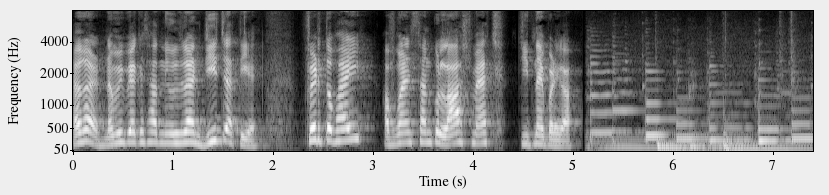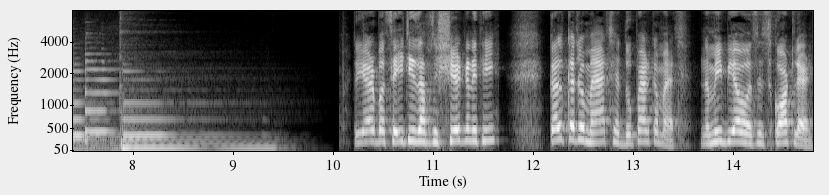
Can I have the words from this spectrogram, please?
अगर नमीबिया के साथ न्यूजीलैंड जीत जाती है, फिर तो भाई अफ़गानिस्तान को लास्ट मैच जीतना ही पड़ेगा। तो यार बस यही चीज़ आपसे शेयर करनी थी। कल का जो मैच है, दोपहर का मैच नमीबिया वर्सेस स्कॉटलैंड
